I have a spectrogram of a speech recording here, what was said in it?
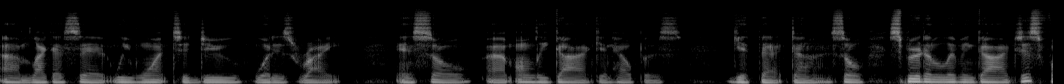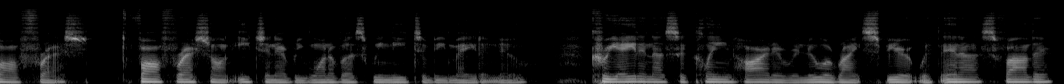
um, like I said, we want to do what is right. And so, um, only God can help us get that done. So, Spirit of the Living God, just fall fresh fall fresh on each and every one of us, we need to be made anew. Create in us a clean heart and renew a right spirit within us, Father.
